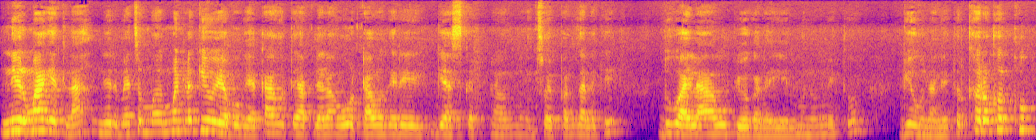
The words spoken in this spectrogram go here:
निरमा घेतला. निरम्याचं मग म्हटलं घेऊया बघूया. काय होतं आपल्याला? ओटा वगैरे गॅस कट स्वयंपाक झाला की धुवायला उपयोगाला येईल म्हणून मी तो घेऊन आले. तर खरोखर खूप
